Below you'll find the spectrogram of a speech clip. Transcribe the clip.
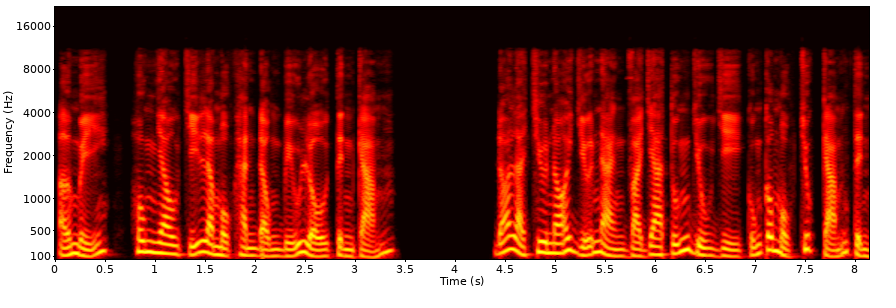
Ở Mỹ, hôn nhau chỉ là một hành động biểu lộ tình cảm. Đó là chưa nói giữa nàng và Gia Tuấn dù gì cũng có một chút cảm tình.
